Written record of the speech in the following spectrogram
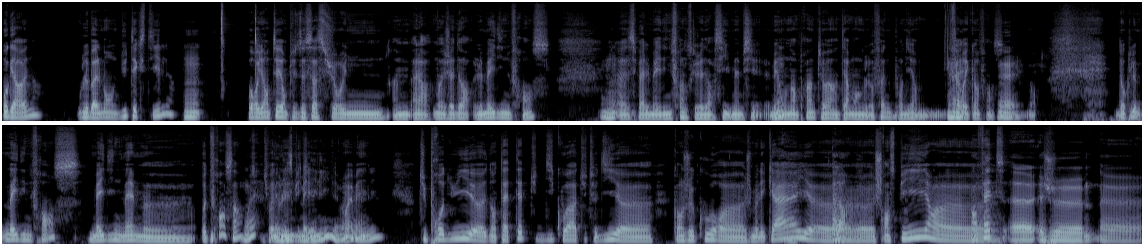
Au Garonne, globalement du textile, Mm. Orienté en plus de ça sur une. un- alors moi j'adore le Made in France. Mm. Euh, c'est pas le Made in France que j'adore, si, même si, mais Mm. on emprunte, tu vois, un terme anglophone pour dire Ouais. fabriqué en France. Ouais. Bon. Donc le Made in France, Made in même euh, Haute-France, hein, Ouais. tu vas nous l'expliquer. Made in Lille, ouais, Ouais, Made in ouais. Lille. Tu produis euh, dans ta tête, tu te dis quoi? Tu te dis euh, quand je cours, euh, je me l'écaille, euh, Alors- je transpire. euh, En fait, euh, je euh,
